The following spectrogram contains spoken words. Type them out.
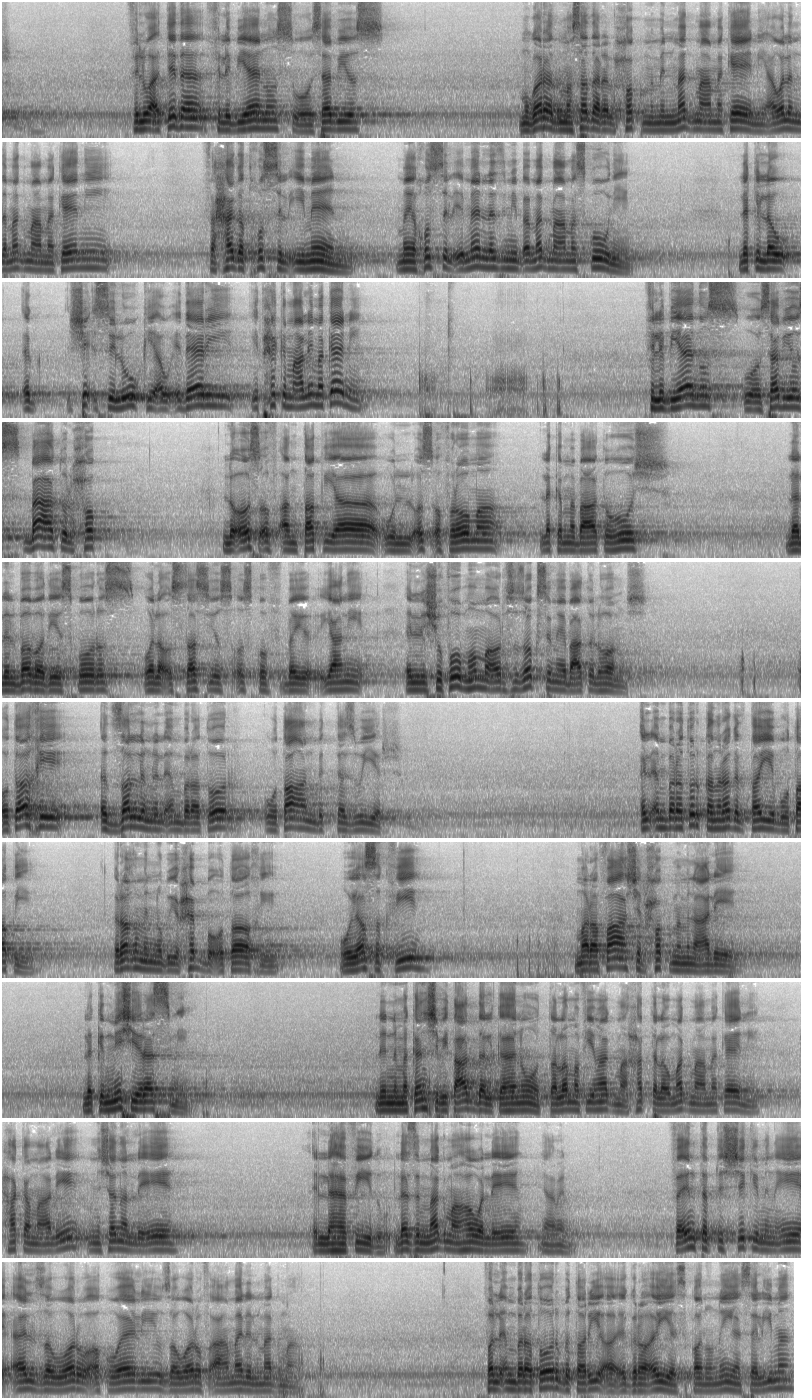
في الوقت ده فيليبيانوس وأوسابيوس مجرد ما صدر الحكم من مجمع مكاني أولا ده مجمع مكاني في حاجة تخص الإيمان. ما يخص الإيمان لازم يبقى مجمع مسكوني. لكن لو شيء سلوكي أو إداري يتحكم عليه مكاني. فيليبيانوس وأوسابيوس بعتوا الحكم لأسقف أنطاكيا والأسقف روما لكن ما بعتوهوش لا للبابا ديسكورس ولا أوستاثيوس أسقف بيروت يعني اللي يشوفوهم هم أرثوذكس ما يبعتوا لهمش. أوطاخي اتظلم للإمبراطور وطعن بالتزوير. الإمبراطور كان راجل طيب وتقي رغم إنه بيحب أوطاخي ويثق فيه ما رفعش الحكم من عليه لكن مشي رسمي لأن ما كانش بيتعدى الكهنوت طالما في مجمع حتى لو مجمع مكاني حكم عليه مش أنا اللي إيه اللي هفيده لازم مجمع هو اللي إيه يعمله. فأنت بتشتكي من إيه؟ قال زوروا أقوالي وزوروا في أعمال المجمع. فالإمبراطور بطريقة إجرائية قانونية سليمة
